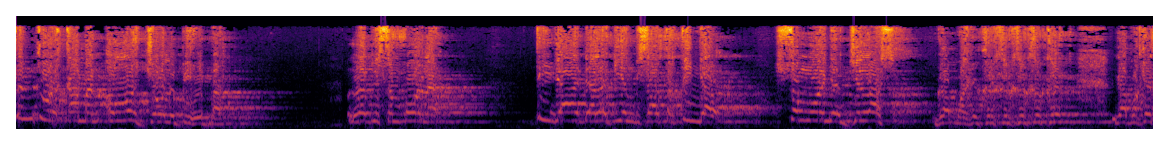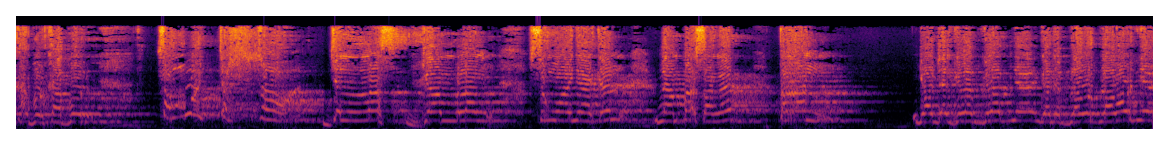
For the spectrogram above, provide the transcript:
Tentu rekaman Allah jauh lebih hebat, lebih sempurna. Tidak ada lagi yang bisa tertinggal. Semuanya jelas, nggak pakai ker ker ker ker nggak pakai kabur kabur, semua cesok, jelas, gamblang, semuanya kan nampak sangat terang, nggak ada gelap-gelapnya, nggak ada blawur-blawurnya,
